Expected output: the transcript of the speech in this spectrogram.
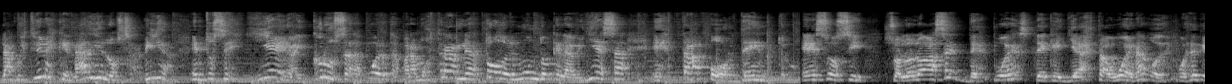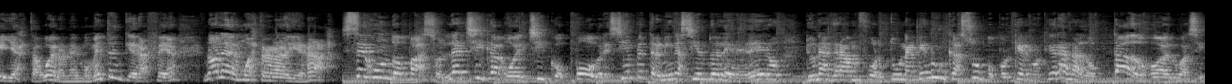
La cuestión es que nadie lo sabía. Entonces llega y cruza la puerta para mostrarle a todo el mundo que la belleza está por dentro. Eso sí, solo lo hace después de que ya está buena o después de que ya está bueno. En el momento en que era fea, no le demuestra a nadie nada. Segundo paso, la chica o el chico pobre siempre termina siendo el heredero de una gran fortuna que nunca supo. ¿Por qué? Porque eran adoptados o algo así.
